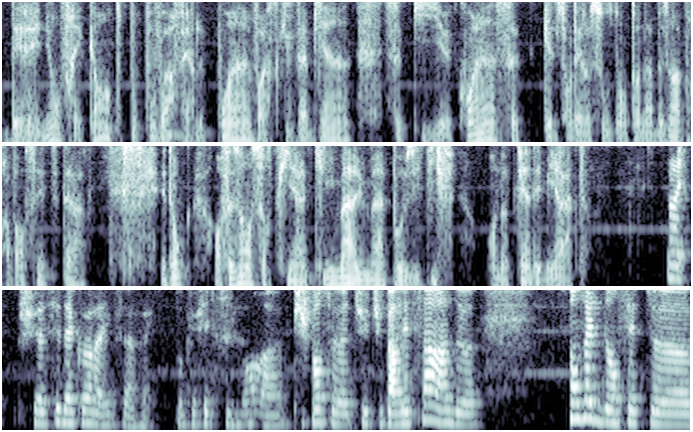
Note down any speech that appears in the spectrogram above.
des réunions fréquentes pour pouvoir faire le point, voir ce qui va bien, ce qui euh, coince, quelles sont les ressources dont on a besoin pour avancer, etc. Et donc, en faisant en sorte qu'il y ait un climat humain positif, on obtient des miracles. Oui, je suis assez d'accord avec ça. Donc effectivement, euh, puis je pense, euh, tu, tu, parlais de ça, hein, de, sans être dans cette... Euh,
